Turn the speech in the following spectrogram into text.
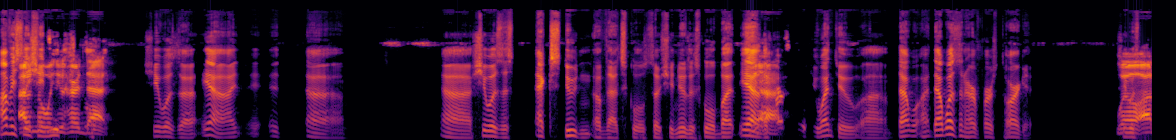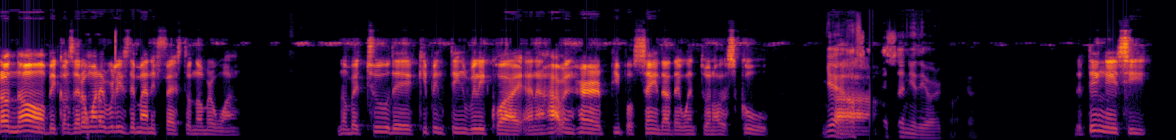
I don't she know when you heard school. that. She was a yeah, I it, uh, uh, she was a ex student of that school, so she knew the school. But yeah, the first school she went to, uh, that that wasn't her first target. She Well, was I don't know because they don't want to release the manifesto. Number one. Number two, they're keeping things really quiet, and I haven't heard people saying that they went to another school. yeah. I'll, Uh, s- I'll send you the article. Okay. the thing is, she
